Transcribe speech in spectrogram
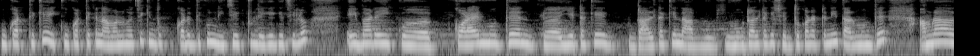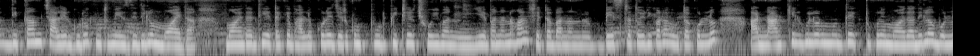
কুকার থেকে এই কুকার থেকে নামানো হয়েছে কিন্তু কুকারের দেখুন নিচে একটু লেগে গেছিল। এইবার এই কড়াইয়ের মধ্যে ইয়েটাকে, ডালটাকে না, মুগ ডালটাকে সেদ্ধ করাটা নিয়ে তার মধ্যে আমরা দিতাম চালের গুঁড়ো, কিন্তু মেজদি দিল ময়দা। ময়দা দিয়ে এটাকে ভালো করে যেরকম পুর পিঠের ছই বান ইয়ে বানানো হয়, সেটা বানানোর বেসটা তৈরি করা হয়, ওটা করল। আর নারকেলগুলোর মধ্যে একটু করে ময়দা দিল, বলল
